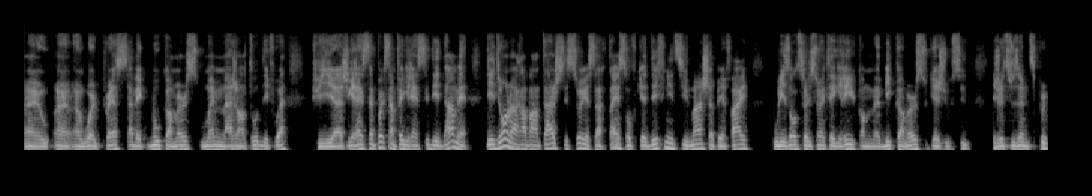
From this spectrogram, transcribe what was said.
un, WordPress avec WooCommerce ou même Magento des fois. Puis euh, je grince pas que ça me fait grincer des dents, mais les deux ont leur avantage, c'est sûr et certain, sauf que définitivement Shopify ou les autres solutions intégrées comme BigCommerce, que j'ai aussi déjà utilisé un petit peu,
